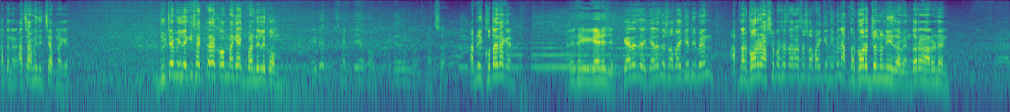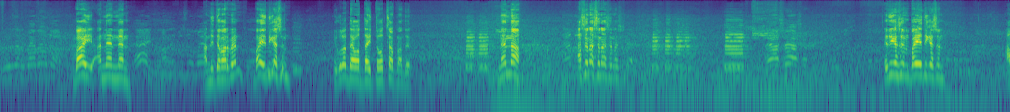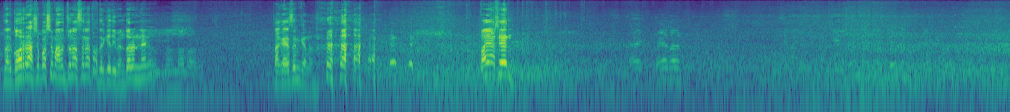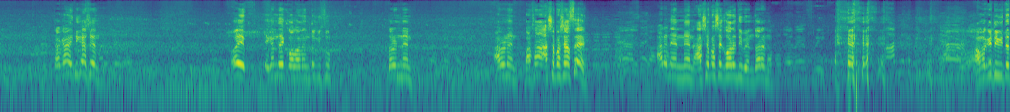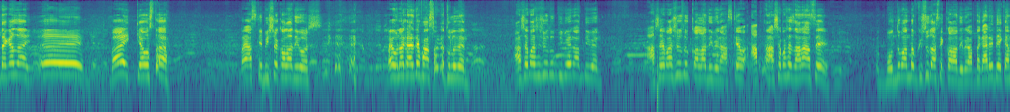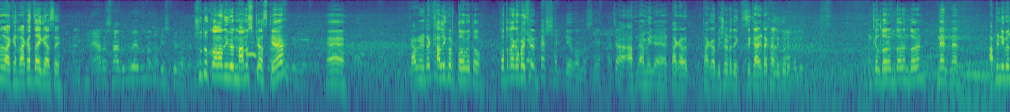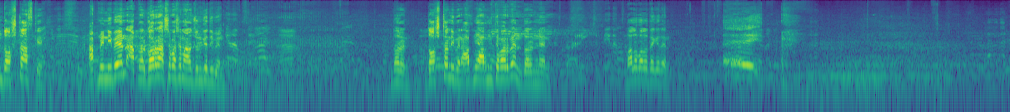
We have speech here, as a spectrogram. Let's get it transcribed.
হাতে নেন। আচ্ছা আমি দিচ্ছি আপনাকে। দুইটা মিলে কি ষাট টাকা কম নাকি এক বান্ডিলে কম? এটা ষাট টাকা কম এটা কম। আচ্ছা। আপনি কোথায় থাকেন? আমি থাকি গ্যারেজে। গ্যারেজে গ্যারেজে সবাইকে দিবেন। আপনার ঘরের আশেপাশে যারা আছে সবাইকে দিবেন। আপনার ঘরের জন্য নিয়ে যাবেন। ধরেন আরও নেন। ভাই আর নেন নেন। আর নিতে পারবেন? ভাই এদিকে আসেন। এগুলো দেওয়ার দায়িত্ব হচ্ছে আপনাদের। নেন না। আসেন আসেন আসেন আসেন। এদিকে আসেন ভাই এদিকে আসেন। আপনার ঘরের আশেপাশে মানুষজন আছে না তাদেরকে দিবেন। ধরেন নেন। তাকায় আছেন কেন? ভাই আসেন। কাকা এদিকে আসেন। ওই এখান থেকে কলা নেন তো কিছু। ধরেন নেন। আরও নেন বাসা আশেপাশে আছে? আরে নেন নেন আশেপাশে ঘরে দিবেন ধরেন। আমাকে টিভিতে দেখা যায়। এই, ভাই কি অবস্থা? ভাই আজকে বিশ্ব কলা দিবস। ভাই ওনার গাড়িতে ছয়টা তুলে দেন। আশেপাশে শুধু দিবেন আর দিবেন। আশেপাশে শুধু কলা দিবেন। আজকে আপনার আশেপাশে যারা আছে বন্ধু বান্ধব কিছু তো আছে কলা দিবেন। আপনার গাড়িতে এখানে রাখেন রাখার জায়গা আছে। শুধু কলা দিবেন মানুষকে আজকে হ্যাঁ? হ্যাঁ। কারণ এটা খালি করতে হবে তো। কত টাকা পাইছেন? ষাট টাকা কম আছে। আচ্ছা আপনি আমি টাকা টাকা বিষয়টা দেখতেছি গাড়িটা খালি করে ফেলি। আঙ্কেল ধরেন ধরেন ধরেন। নেন নেন। আপনি নেবেন দশটা আজকে। আপনি নেবেন আপনার ঘরের আশেপাশে মানুষজনকে দিবেন। ধরেন দশটা নেবেন। আপনি আর নিতে পারবেন? ধরেন নেন। ভালো ভালো দেখে দেন। এই।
